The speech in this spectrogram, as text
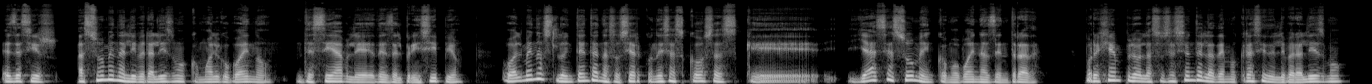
Es decir, asumen al liberalismo como algo bueno, deseable desde el principio, o al menos lo intentan asociar con esas cosas que ya se asumen como buenas de entrada. Por ejemplo, la asociación de la democracia y del liberalismo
